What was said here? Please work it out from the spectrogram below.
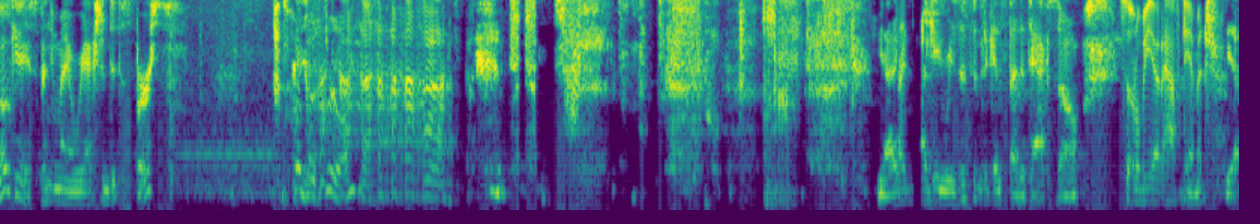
Okay, spending my reaction to disperse. So it goes through him. Yeah, I, I gain resistance against that attack, so So it'll be at half damage. yeah.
